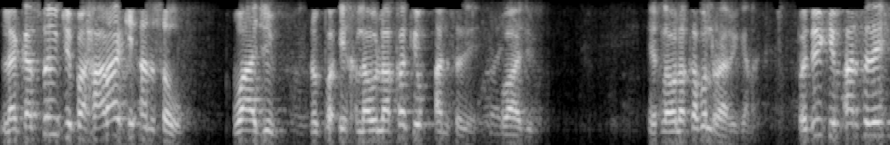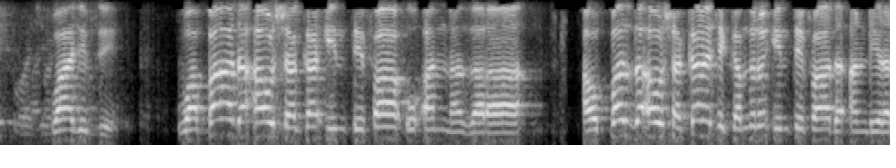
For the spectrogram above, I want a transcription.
لکه څنګه چې په حرا کې انسو واجب نو په اخلاء لقه کې انس دی واجب اخلاء لقه بل راغی کنه په دې کې انس دی واجب دی وبعد او شک انتفاء النظر او پس د او شک نه چې کمندونو انتفاء د انډیره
